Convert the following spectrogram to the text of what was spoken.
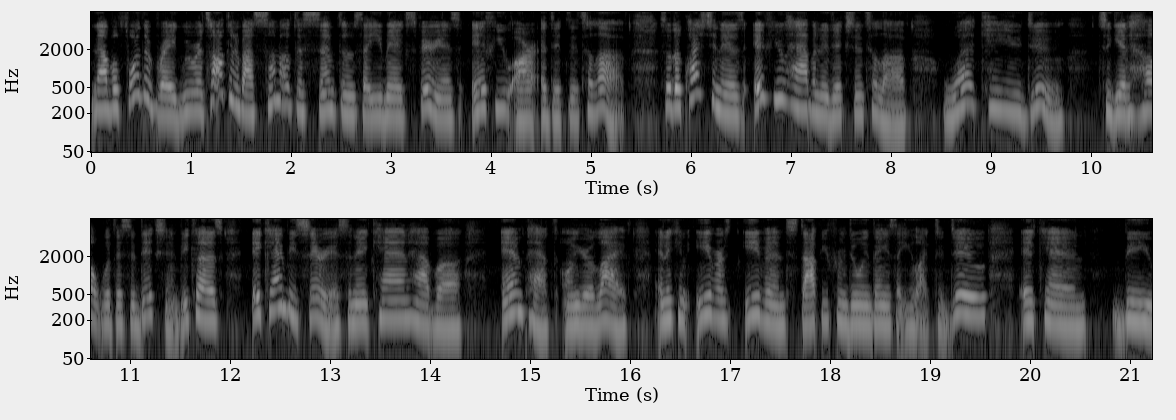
Now, before the break, we were talking about some of the symptoms that you may experience if you are addicted to love. So, the question is if you have an addiction to love, what can you do to get help with this addiction? Because it can be serious and it can have a impact on your life. And it can even even stop you from doing things that you like to do. It can be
